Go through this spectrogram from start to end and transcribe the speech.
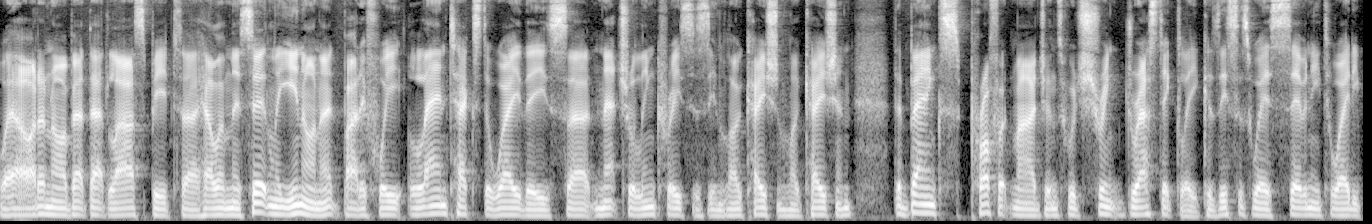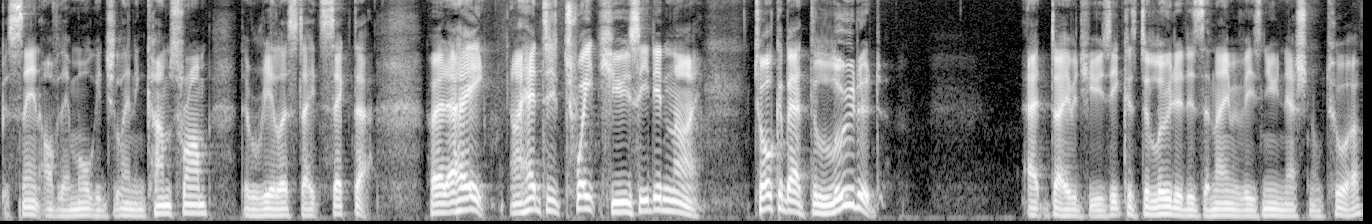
Well, I don't know about that last bit, uh, Helen. They're certainly in on it, but if we land taxed away these uh, natural increases in location, location, the bank's profit margins would shrink drastically because this is where 70 to 80% of their mortgage lending comes from, the real estate sector. But hey, I had to tweet Hughesy, didn't I? Talk about deluded at David Hughesy, because Deluded is the name of his new national tour.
